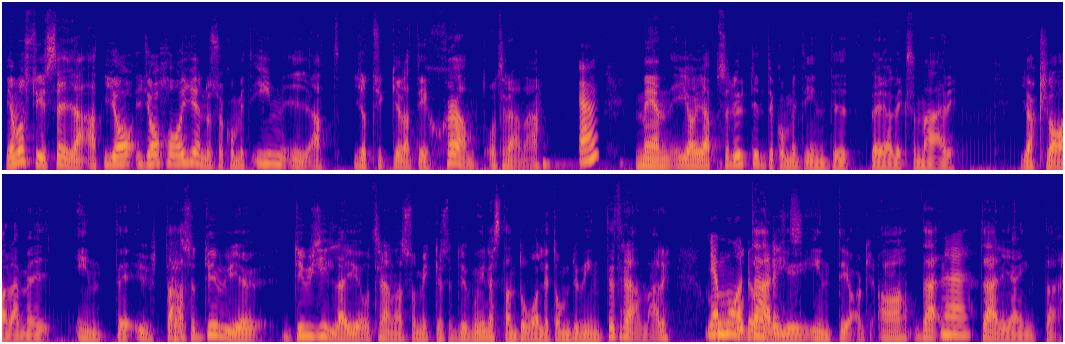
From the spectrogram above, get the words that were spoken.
Jag måste ju säga att jag, jag har ju ändå så kommit in i att jag tycker att det är skönt att träna. Ja. Men jag har ju absolut inte kommit in dit där jag liksom är, jag klarar mig inte utan. Alltså du, är ju, du gillar ju att träna så mycket så du mår ju nästan dåligt om du inte tränar. Jag och, mår och där är dåligt. ju inte jag. Ja, där, Nej. där är jag inte.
